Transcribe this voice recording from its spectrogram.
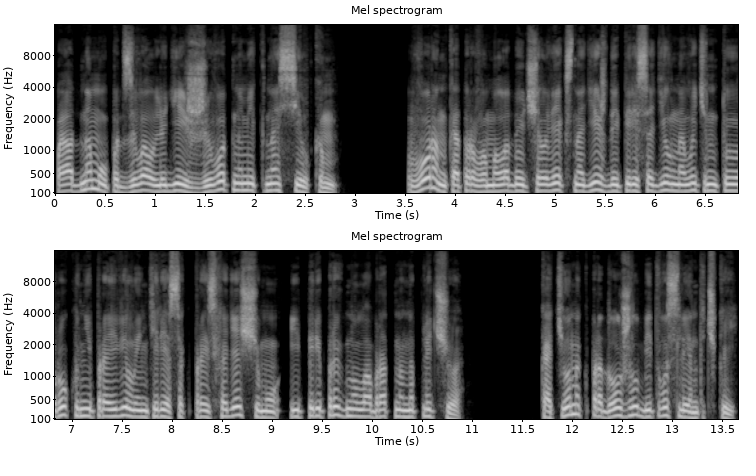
по одному подзывал людей с животными к носилкам. Ворон, которого молодой человек с надеждой пересадил на вытянутую руку, не проявил интереса к происходящему и перепрыгнул обратно на плечо. Котенок продолжил битву с ленточкой.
